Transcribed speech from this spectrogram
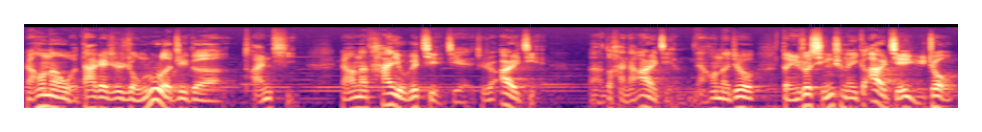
然后呢，我大概就是融入了这个团体，然后呢，他有个姐姐就是二姐，啊，都喊她二姐，然后呢，就等于说形成了一个二姐宇宙。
